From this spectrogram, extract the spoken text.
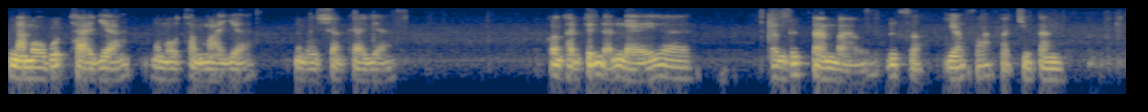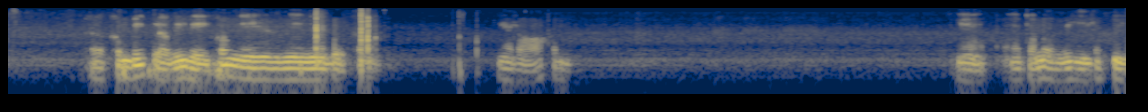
Nam mô Bụt Thầy Giá, Nam mô Tham Ma Giá, Nam mô Sang Giá. Con thành kính đảnh lễ ờ, ân Tân Đức Tam Bảo, Đức Phật, Giáo Pháp và Chư Tăng. Ờ, không biết là quý vị có nghe nghe nghe được không? Nghe rõ không? Yeah, cảm ơn quý vị rất nhiều.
